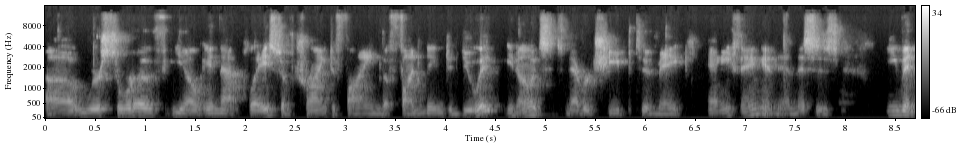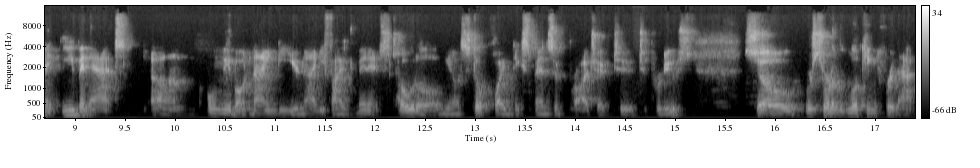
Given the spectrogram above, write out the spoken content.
uh, we're sort of you know in that place of trying to find the funding to do it. You know, it's, it's never cheap to make anything, and, and this is even even at um, only about 90 or 95 minutes total. You know, still quite an expensive project to to produce. So we're sort of looking for that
